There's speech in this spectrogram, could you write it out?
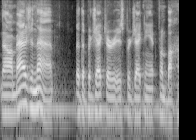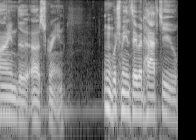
now imagine that but the projector is projecting it from behind the uh, screen which means they would have to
